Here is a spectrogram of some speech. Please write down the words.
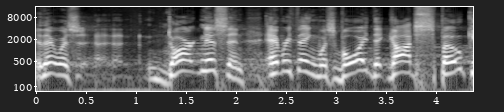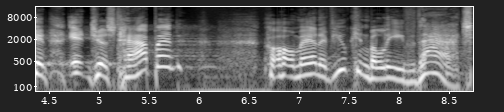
there was uh, darkness and everything was void, that God spoke and it just happened? Oh man, if you can believe that,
